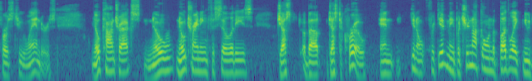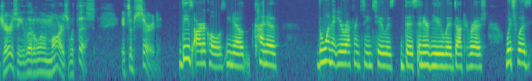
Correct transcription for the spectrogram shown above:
first two landers. No contracts, no no training facilities, just about just a crew. And you know, forgive me, but you're not going to Budd Lake, New Jersey, let alone Mars with this. It's absurd. These articles, you know, kind of the one that you're referencing to is this interview with Dr. Roche, which was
